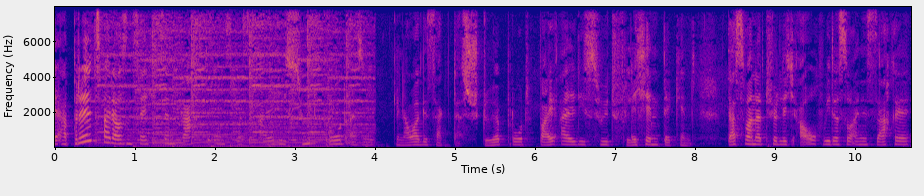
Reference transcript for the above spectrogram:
Der April 2016 brachte uns das Aldi Südbrot, also genauer gesagt das Störbrot bei Aldi Süd flächendeckend. Das war natürlich auch wieder so eine Sache,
